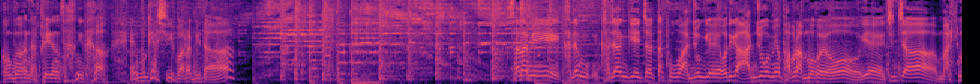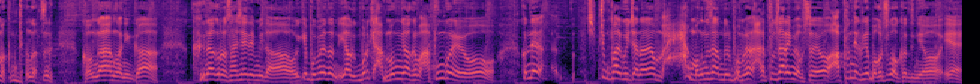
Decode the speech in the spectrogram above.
건강한 남편이랑 사니까 행복해 하시기 바랍니다. 사람이 가장 가장 게딱 보고 안 좋은 게 어디가 안 좋으면 밥을 안 먹어요. 예, 진짜 많이 먹는다는 것은 건강한 거니까 근학으로 사셔야 됩니다. 이렇게 보면은 야, 뭐 이렇게 안 먹냐? 그럼 아픈 거예요. 근데 10중 팔구 있잖아요. 막 먹는 사람들을 보면 아픈 사람이 없어요. 아픈데 그게 먹을 수가 없거든요. 예,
